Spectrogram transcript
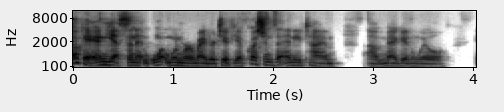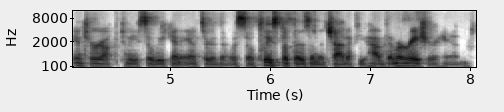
okay, and yes, and one more reminder too, if you have questions at any time, uh, Megan will interrupt me so we can answer those. So please put those in the chat if you have them or raise your hand.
